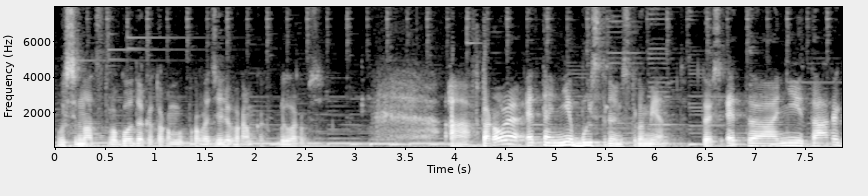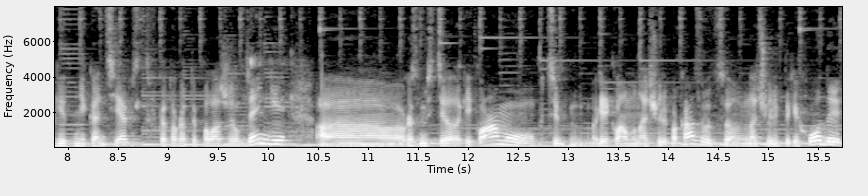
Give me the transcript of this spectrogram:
2018 года, которое мы проводили в рамках Беларуси. А второе, это не быстрый инструмент. То есть это не таргет, не контекст, в который ты положил деньги, а разместил рекламу, рекламу начали показываться, начали переходы,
